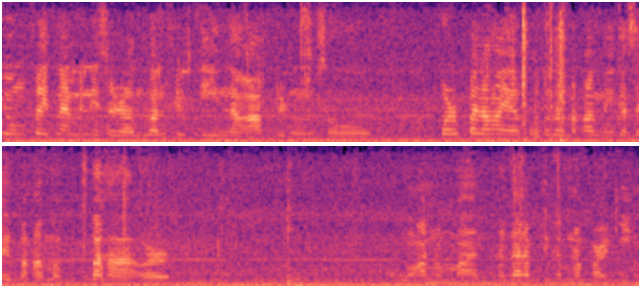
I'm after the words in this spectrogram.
yung flight namin is around 1.15 ng afternoon. So 4 pa lang ngayon, pupunta na kami kasi baka mabaha or kung ano man. Nagharap din kami ng parking.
